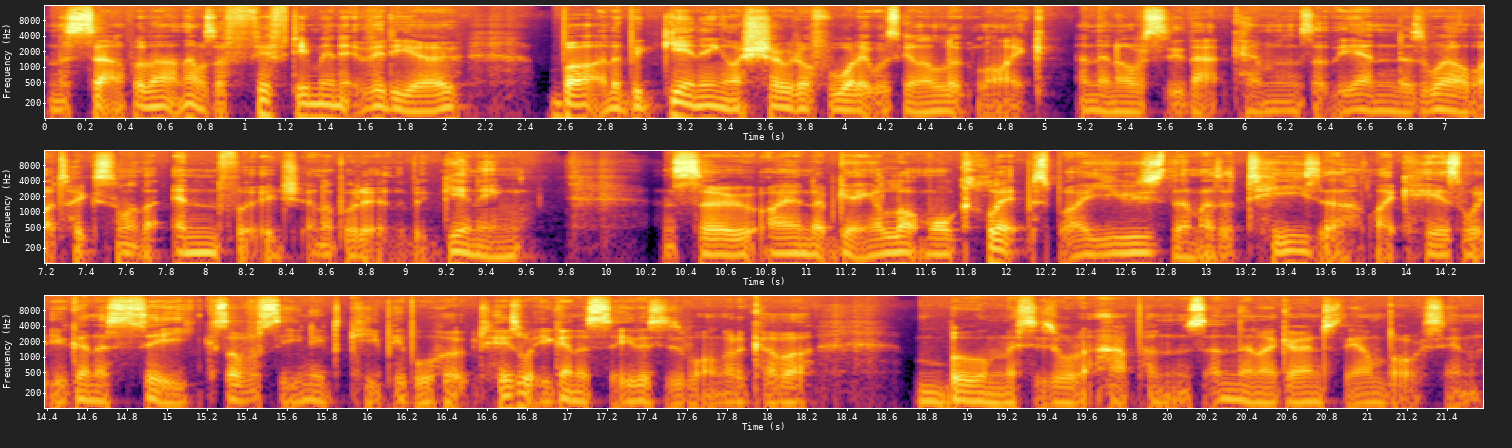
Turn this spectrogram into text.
and the setup of that. That was a 50 minute video, but at the beginning I showed off what it was going to look like. And then obviously that comes at the end as well. But I take some of the end footage and I put it at the beginning. And so I end up getting a lot more clips, but I use them as a teaser. Like, here's what you're going to see. Because obviously you need to keep people hooked. Here's what you're going to see. This is what I'm going to cover. Boom, this is all that happens. And then I go into the unboxing.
